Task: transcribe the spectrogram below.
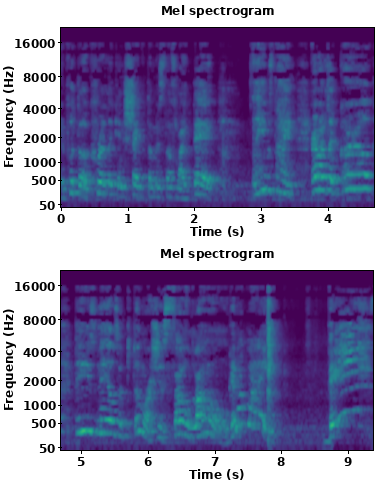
and put the acrylic and shaped them and stuff like that, and he was like, everybody was like, girl, these nails are, are just so long. And I'm like, these?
